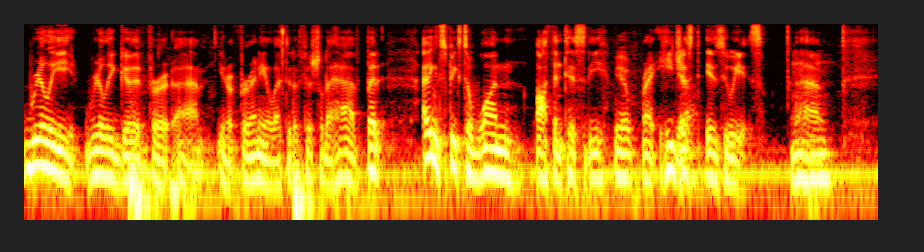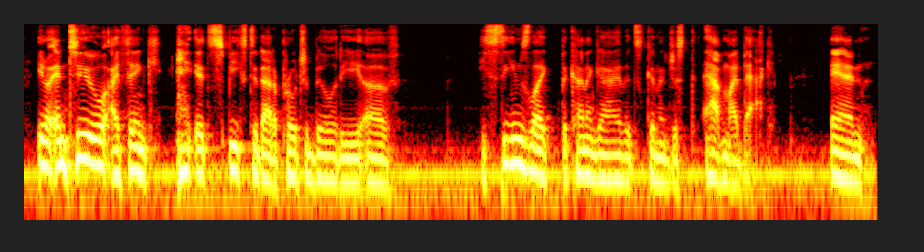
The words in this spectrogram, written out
really, really good for um, you know for any elected official to have. But I think it speaks to one authenticity, Yep. right? He just is who he is. Um, you know, and two, I think it speaks to that approachability of he seems like the kind of guy that's going to just have my back. And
